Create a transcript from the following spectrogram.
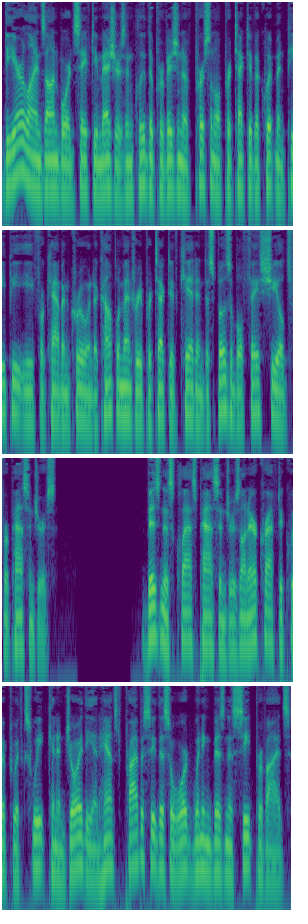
The airline's onboard safety measures include the provision of personal protective equipment PPE for cabin crew and a complimentary protective kit and disposable face shields for passengers. Business class passengers on aircraft equipped with Suite can enjoy the enhanced privacy this award winning business seat provides,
